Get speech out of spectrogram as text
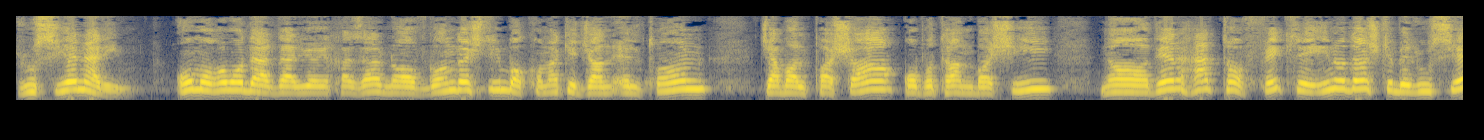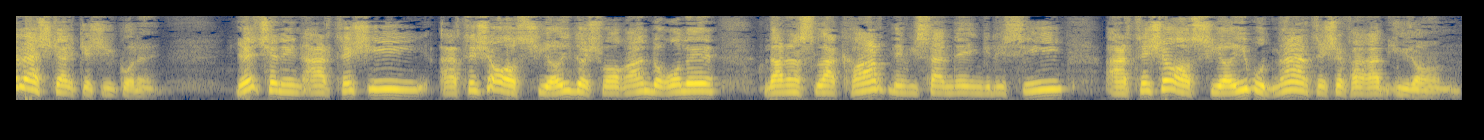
روسیه نریم؟ اون موقع ما در دریای خزر ناوگان داشتیم با کمک جان التون جمال پاشا قبطان باشی نادر حتی فکر اینو داشت که به روسیه لشکر کشی کنه. یه چنین ارتشی ارتش آسیایی داشت. واقعا به قول لارنس لکارد نویسنده انگلیسی ارتش آسیایی بود نه ارتش فقط ایران.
